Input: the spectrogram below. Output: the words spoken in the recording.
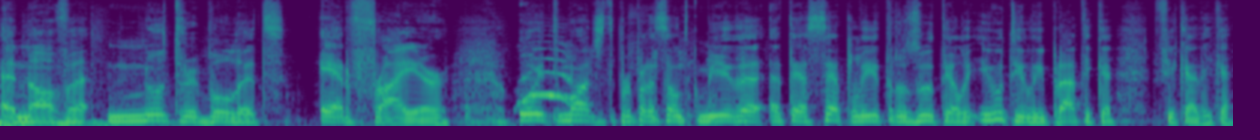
A nova NutriBullet Air Fryer. Oito modos de preparação de comida, até 7 litros, útil e útil e prática. Fica a dica.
